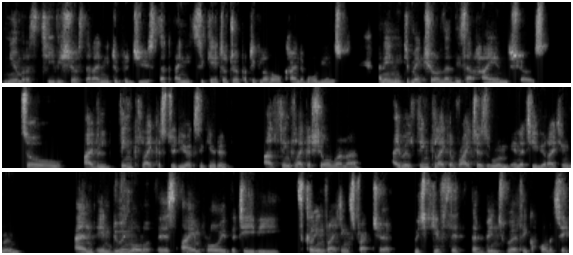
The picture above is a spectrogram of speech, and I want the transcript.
numerous TV shows that I need to produce that I need to cater to a particular kind of audience and I need to make sure that these are high end shows. So I will think like a studio executive. I'll think like a showrunner. I will think like a writer's room in a TV writing room. And in doing all of this, I employ the TV screenwriting structure, which gives it that binge worthy quality.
